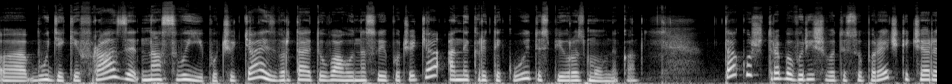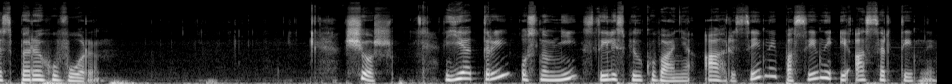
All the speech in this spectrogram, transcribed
е, будь-які фрази на свої почуття і звертаєте увагу на свої почуття, а не критикуєте співрозмовника. Також треба вирішувати суперечки через переговори. Що ж, є три основні стилі спілкування: агресивний, пасивний і асертивний.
